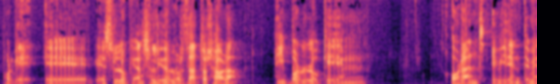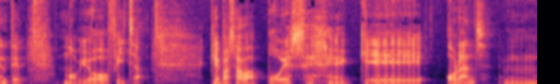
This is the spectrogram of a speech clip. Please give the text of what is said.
porque eh, es lo que han salido los datos ahora y por lo que mm, Orange evidentemente movió ficha. ¿Qué pasaba? Pues eh, que Orange mm,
